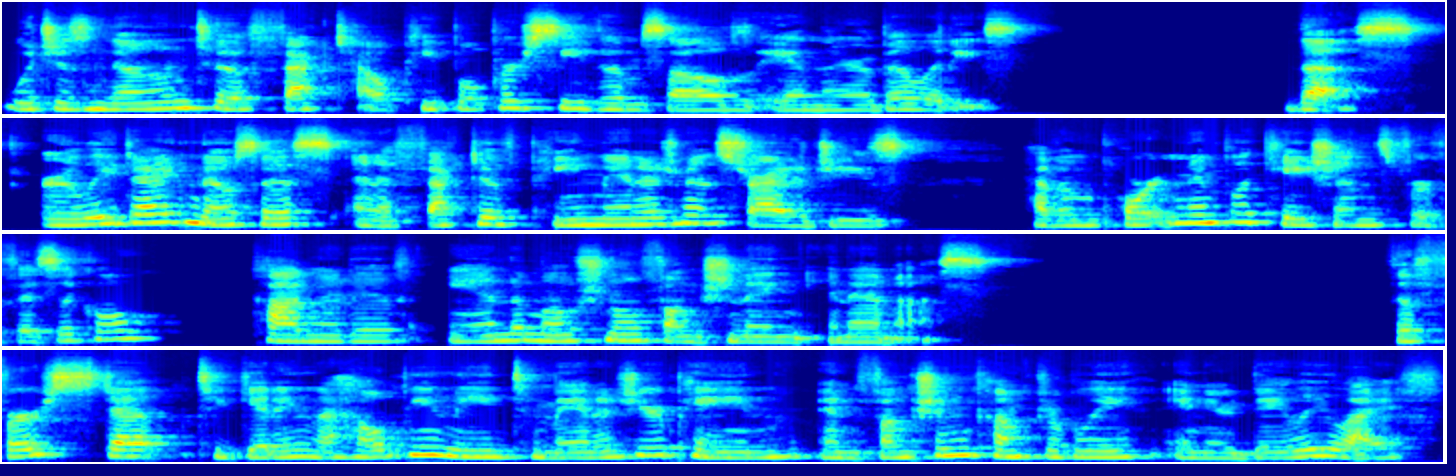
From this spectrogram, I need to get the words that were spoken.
which is known to affect how people perceive themselves and their abilities. Thus, Early diagnosis and effective pain management strategies have important implications for physical, cognitive, and emotional functioning in MS. The first step to getting the help you need to manage your pain and function comfortably in your daily life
